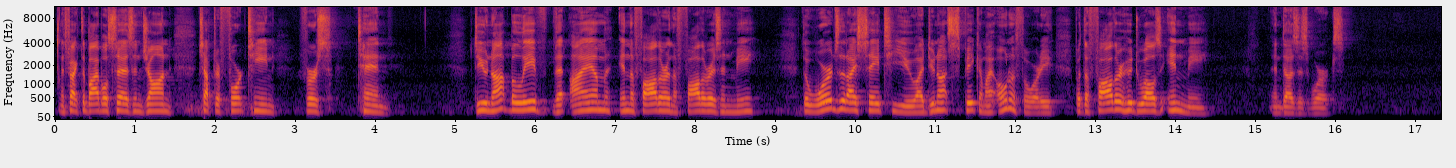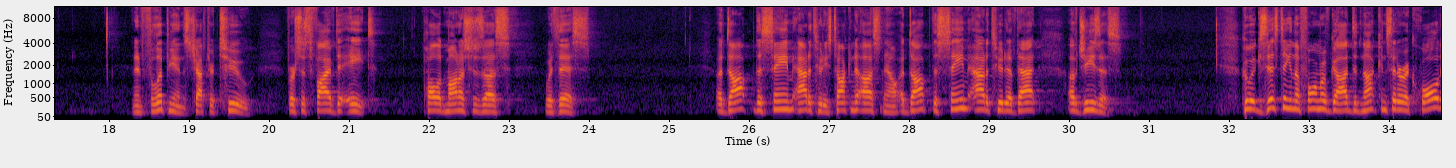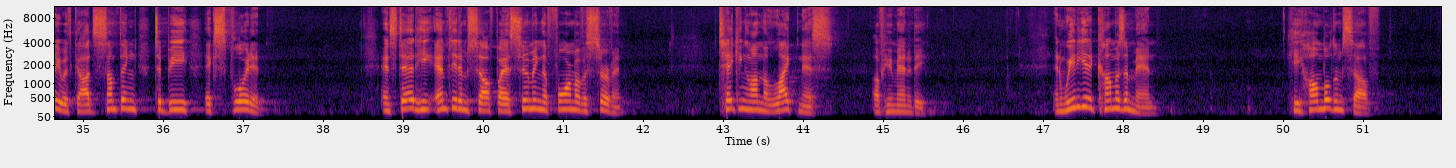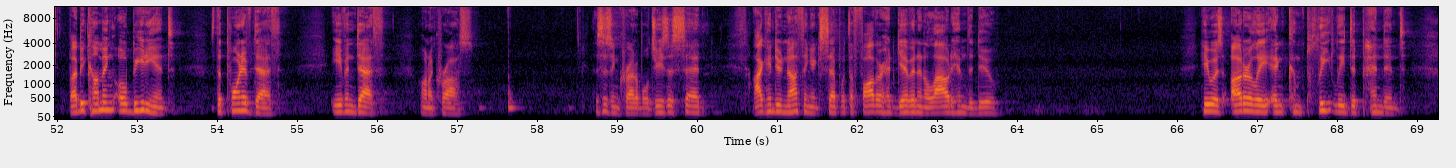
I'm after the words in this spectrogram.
In fact, the Bible says in John chapter 14, verse 10, Do you not believe that I am in the Father and the Father is in me? The words that I say to you, I do not speak on my own authority, but the Father who dwells in me and does his works. And in Philippians chapter 2, verses 5 to 8, Paul admonishes us with this Adopt the same attitude. He's talking to us now. Adopt the same attitude of that of Jesus, who existing in the form of God did not consider equality with God something to be exploited. Instead, he emptied himself by assuming the form of a servant, taking on the likeness of humanity. And when he had come as a man, he humbled himself by becoming obedient to the point of death, even death on a cross. This is incredible. Jesus said, I can do nothing except what the Father had given and allowed him to do. He was utterly and completely dependent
